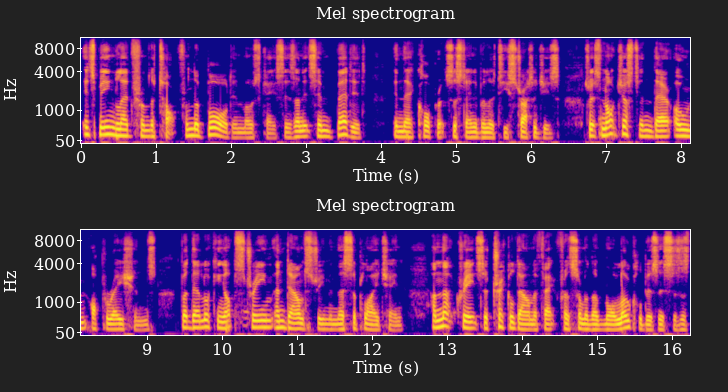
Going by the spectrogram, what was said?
it's being led from the top, from the board in most cases, and it's embedded in their corporate sustainability strategies. So it's not just in their own operations, but they're looking upstream and downstream in their supply chain. And that creates a trickle down effect for some of the more local businesses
